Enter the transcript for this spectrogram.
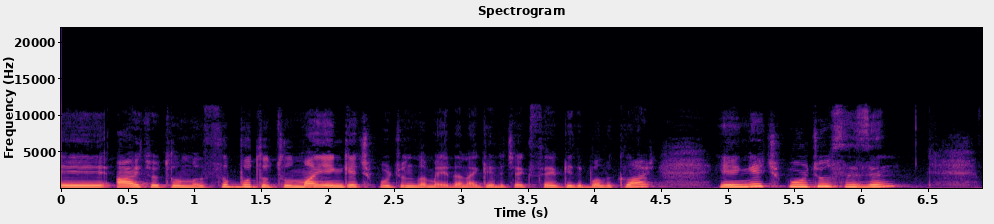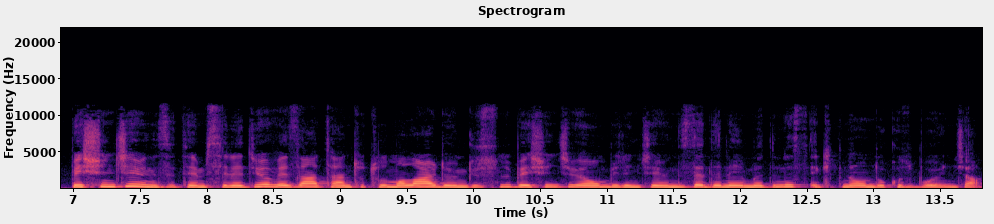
e, ay tutulması. Bu tutulma Yengeç Burcu'nda meydana gelecek sevgili balıklar. Yengeç Burcu sizin 5. evinizi temsil ediyor ve zaten tutulmalar döngüsünü 5. ve 11. evinizde deneyimlediniz 2019 boyunca.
